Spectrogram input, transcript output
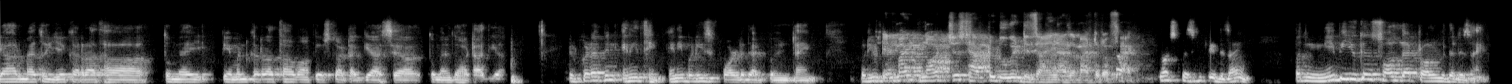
यार मैं तो ये कर रहा था तो मैं पेमेंट कर रहा था वहां पे उसका अटक गया ऐसा तो मैंने तो हटा दिया it could have been anything anybody's fault at that point in time but you it might not just have to do with design as a matter of fact not specifically design but maybe you can solve that problem with the design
